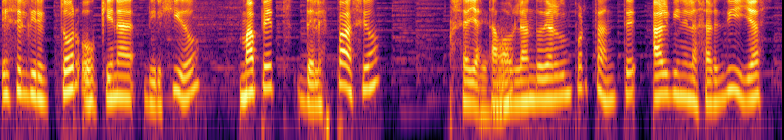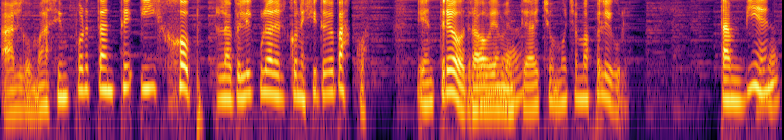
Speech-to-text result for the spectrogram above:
es el director o quien ha dirigido Muppets del espacio. O sea, ya estamos hablando de algo importante. Alvin y las ardillas, algo más importante. Y Hop, la película del conejito de Pascua. Entre otras, obviamente, ha hecho muchas más películas. También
